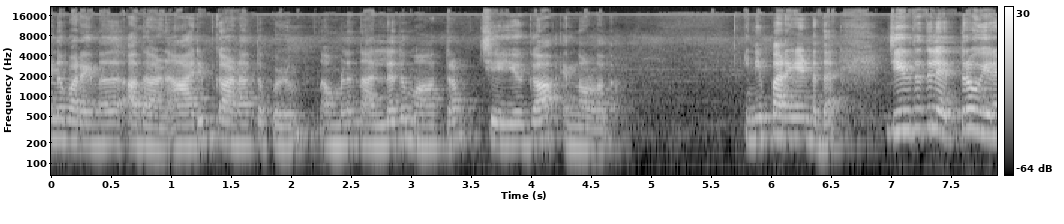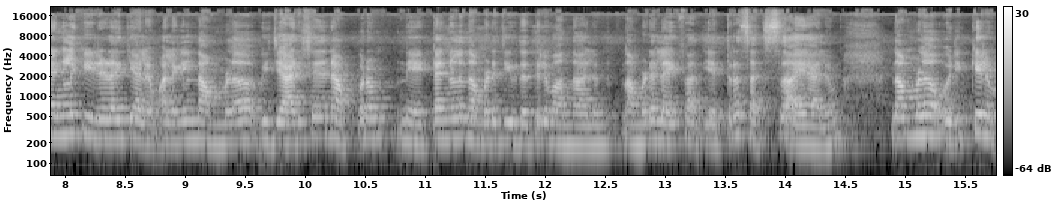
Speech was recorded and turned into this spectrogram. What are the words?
എന്ന് പറയുന്നത് അതാണ്. ആരും കാണാത്തപ്പോഴും നമ്മൾ നല്ലത് മാത്രം ചെയ്യുക എന്നുള്ളത്. ഇനി പറയേണ്ടത് ജീവിതത്തിൽ എത്ര ഉയരങ്ങൾ കീഴടക്കിയാലും അല്ലെങ്കിൽ നമ്മൾ വിചാരിച്ചതിനപ്പുറം നേട്ടങ്ങൾ നമ്മുടെ ജീവിതത്തിൽ വന്നാലും നമ്മുടെ ലൈഫ് എത്ര സക്സസ് ആയാലും നമ്മൾ ഒരിക്കലും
